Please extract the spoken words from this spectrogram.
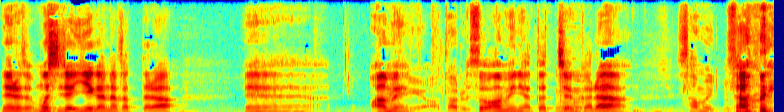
なるほど。もしじゃあ家がなかったら、えー雨に当たる。そう雨に当たっちゃうから、寒い。寒い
